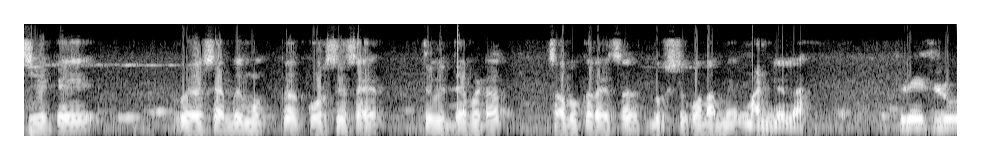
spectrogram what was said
जे काही व्यवसायाभिमुख कोर्सेस आहेत ते विद्यापीठात चालू करायचं दृष्टिकोन आम्ही मांडलेला आहे. हे सर्व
